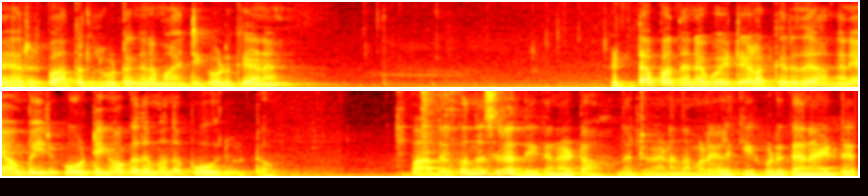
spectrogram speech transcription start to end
വേറൊരു പാത്രത്തിലോട്ട് ഇങ്ങനെ മാറ്റി കൊടുക്കുകയാണ്. ഇട്ടപ്പം തന്നെ പോയിട്ട് ഇളക്കരുത്. അങ്ങനെ ആകുമ്പോൾ ഈ കോട്ടിങ്ങൊക്കെ ഇതുമ്പോൾ ഒന്ന് പോരും കേട്ടോ അപ്പോൾ അതൊക്കെ ഒന്ന് ശ്രദ്ധിക്കണം കേട്ടോ എന്നിട്ട് വേണം നമ്മൾ ഇളക്കി കൊടുക്കാനായിട്ട്.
